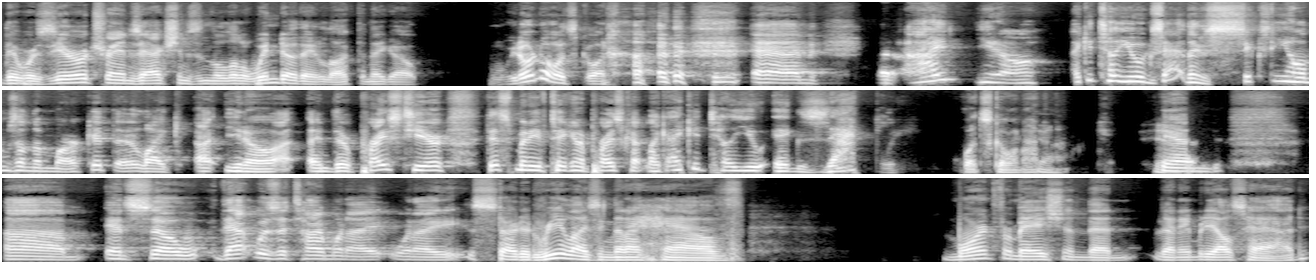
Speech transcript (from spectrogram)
there were zero transactions in the little window they looked and they go well, we don't know what's going on and but i you know i can tell you exactly there's 60 homes on the market they're like uh, you know uh, and they're priced here this many have taken a price cut like i could tell you exactly what's going on yeah. Yeah. and um and so that was a time when i when i started realizing that i have more information than than anybody else had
